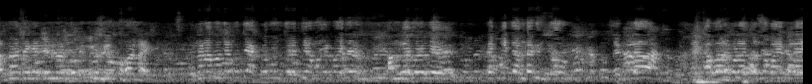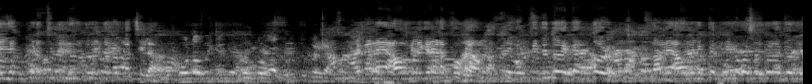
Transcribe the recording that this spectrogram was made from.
আপনারা দেখেছেন নাই। আমাদের প্রতি আক্রমণ করেছে, আমাদের বাইরে হামলা করেছে। আমরা কিন্তু এগুলা খাবার করার জন্য বা এগুলা ইয়ে করেছিল, নিয়ন্ত্রণের জন্য আমরা ছিলাম। এখানে আওয়ামী একটা প্রোগ্রাম। তো একাত্তর মানে আওয়ামী লীগকে পুনর্বাসন করার জন্য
